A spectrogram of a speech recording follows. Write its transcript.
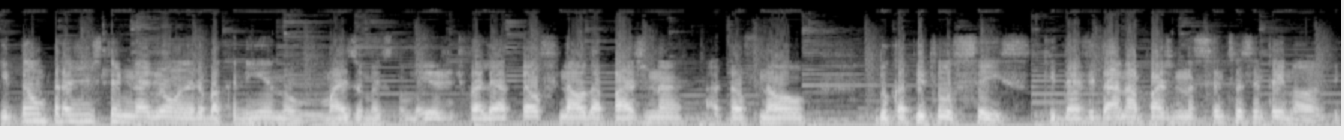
Então, pra gente terminar de uma maneira bacaninha, no, mais ou menos no meio, a gente vai ler até o final da página, até o final do capítulo 6, que deve dar na página 169.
